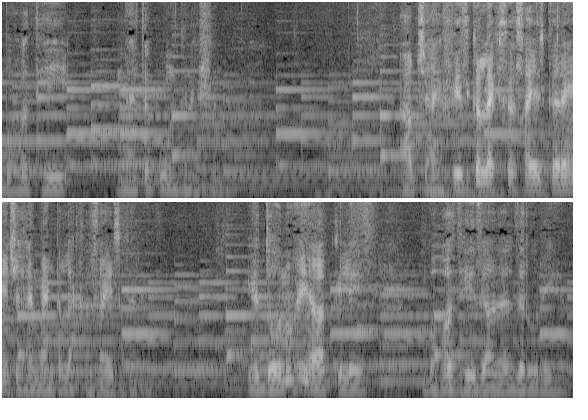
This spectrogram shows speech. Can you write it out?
बहुत ही महत्वपूर्ण कनेक्शन है। आप चाहे फ़िज़िकल एक्सरसाइज करें, चाहे मेंटल एक्सरसाइज करें, ये दोनों ही आपके लिए बहुत ही ज़्यादा ज़रूरी है।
